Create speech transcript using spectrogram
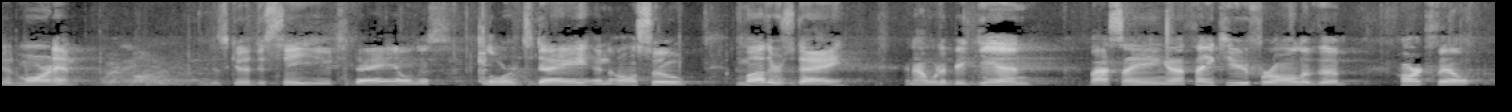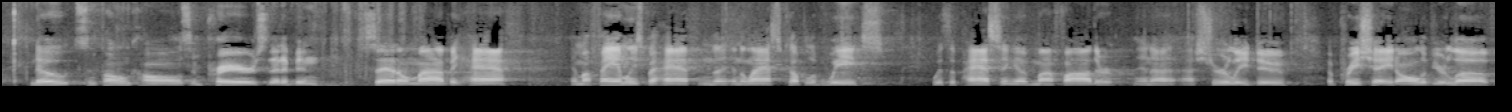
Good morning. Good morning. It is good to see you today on this Lord's Day and also Mother's Day. And I want to begin by saying uh, thank you for all of the heartfelt notes and phone calls and prayers that have been said on my behalf and my family's behalf in the, in the last couple of weeks with the passing of my father. And I, I surely do appreciate all of your love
